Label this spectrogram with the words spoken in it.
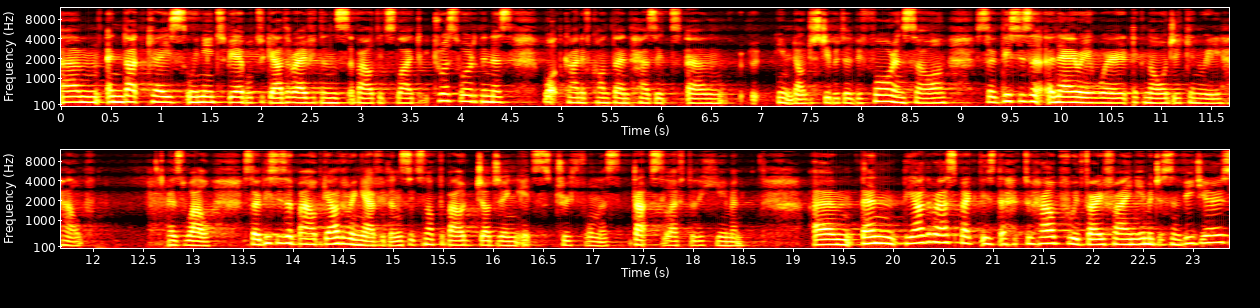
Um, in that case, we need to be able to gather evidence about its likely trustworthiness, what kind of content has it um, you know, distributed before and so on. So this is a, an area where technology can really help as well. So this is about gathering evidence. It's not about judging its truthfulness. That's left to the human. Um, then the other aspect is the, to help with verifying images and videos,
